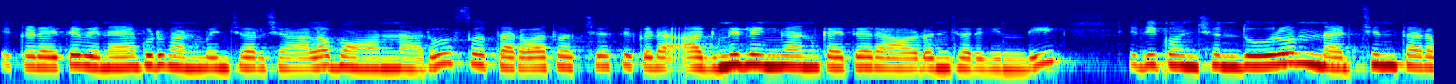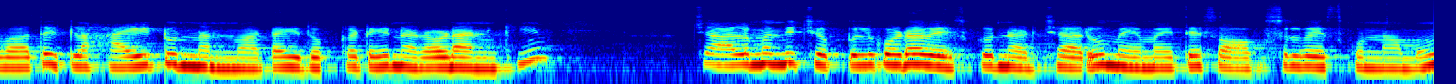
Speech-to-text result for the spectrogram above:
ఇక్కడైతే వినాయకుడు కనిపించారు. చాలా బాగున్నారు. సో తర్వాత వచ్చేసి ఇక్కడ అగ్నిలింగానికి అయితే రావడం జరిగింది. ఇది కొంచెం దూరం నడిచిన తర్వాత ఇట్లా హైట్ ఉందన్నమాట. ఇదొక్కటే నడవడానికి. చాలామంది చెప్పులు కూడా వేసుకుని నడిచారు. మేమైతే సాక్స్లు వేసుకున్నాము.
